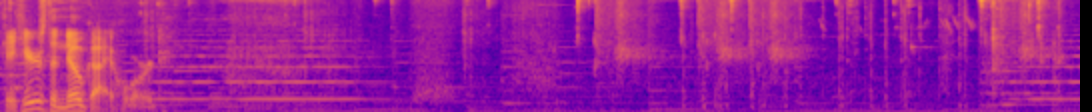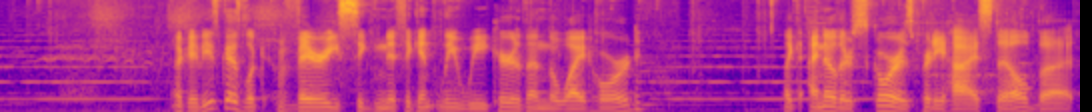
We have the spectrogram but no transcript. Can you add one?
Okay, here's the Nogai Horde. Okay, these guys look very significantly weaker than the White Horde. Like, I know their score is pretty high still, but...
